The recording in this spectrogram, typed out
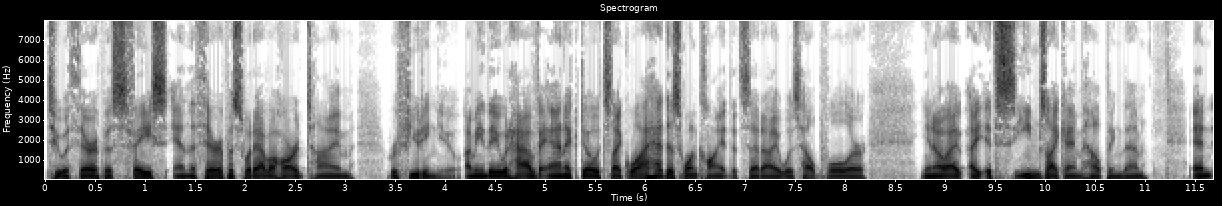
to a therapist's face, and the therapist would have a hard time refuting you. I mean, they would have anecdotes like, "Well, I had this one client that said I was helpful," or you know, I, I, it seems like I'm helping them. And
